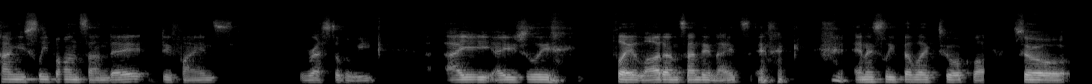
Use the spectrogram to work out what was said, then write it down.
time you sleep on sunday defines the rest of the week. I i usually play a lot on sunday nights and and i sleep at like two o'clock. So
